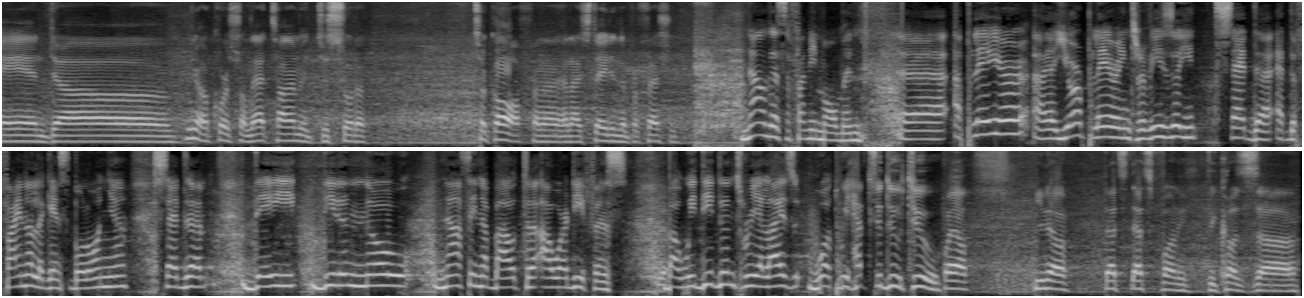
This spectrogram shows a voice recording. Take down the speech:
And, uh, you know, of course, from that time, it just sort of took off, and I, and I stayed in the profession. Now that's a funny moment. Uh, a player, uh, your player in Treviso, said uh, at the final against Bologna, said uh, they didn't know nothing about uh, our defense, yeah. but we didn't realize what we have to do too. Well, you know, that's that's funny because uh,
